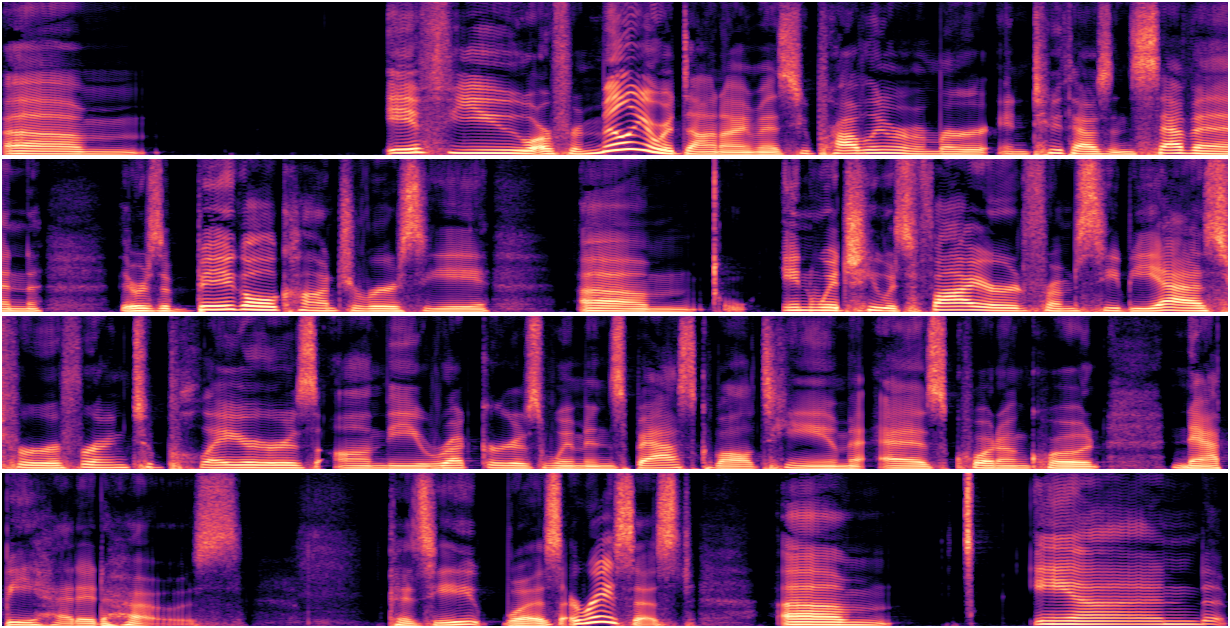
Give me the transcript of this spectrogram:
um, if you are familiar with Don Imus, you probably remember in 2007 there was a big old controversy um, in which he was fired from CBS for referring to players on the Rutgers women's basketball team as quote unquote nappy headed hoes because he was a racist. Um, and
